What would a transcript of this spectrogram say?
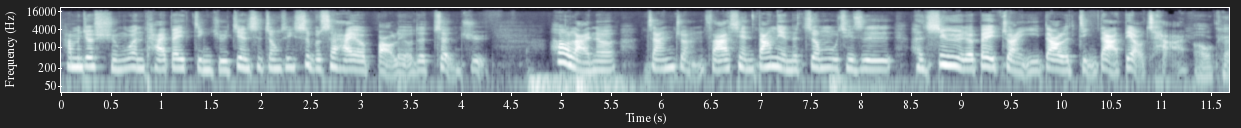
他们就询问台北警局建设中心是不是还有保留的证据。后来呢，辗转发现当年的证物其实很幸运的被转移到了警大调查。OK，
